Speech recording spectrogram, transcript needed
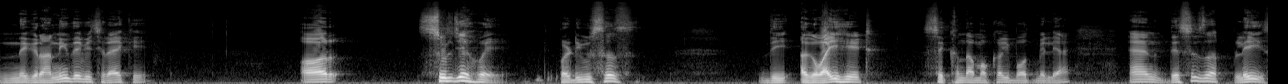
ਨਿਗਰਾਨੀ ਦੇ ਵਿੱਚ ਰਹਿ ਕੇ ਔਰ ਸੁਲਝੇ ਹੋਏ ਪ੍ਰੋਡਿਊਸਰਸ ਦੀ ਅਗਵਾਈ ਹੇਠ ਸਿੱਖਣ ਦਾ ਮੌਕਾ ਵੀ ਬਹੁਤ ਮਿਲਿਆ ਹੈ। And this is a place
